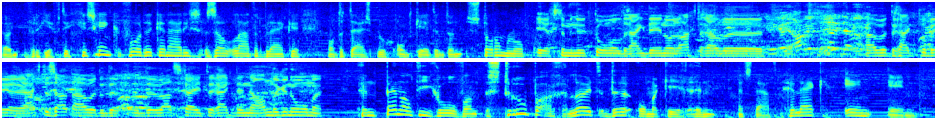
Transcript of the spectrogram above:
Een vergiftig geschenk voor de Canaries zal later blijken, want de thuisploeg ontketent een stormloop. De eerste minuut komen we direct 1-0 achter, hebben we, hebben we direct proberen recht te zetten, hebben we de, de wedstrijd direct in de handen genomen. Een penaltygoal van Stroepar luidt de ommekeer in. Het staat gelijk 1-1.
